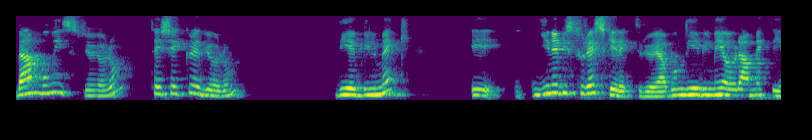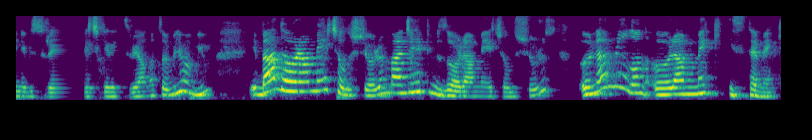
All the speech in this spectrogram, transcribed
ben bunu istiyorum, teşekkür ediyorum diyebilmek e, yine bir süreç gerektiriyor. Ya bunu diyebilmeyi öğrenmek de yine bir süreç gerektiriyor. Anlatabiliyor muyum? E, ben de öğrenmeye çalışıyorum. Bence hepimiz öğrenmeye çalışıyoruz. Önemli olan öğrenmek, istemek.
